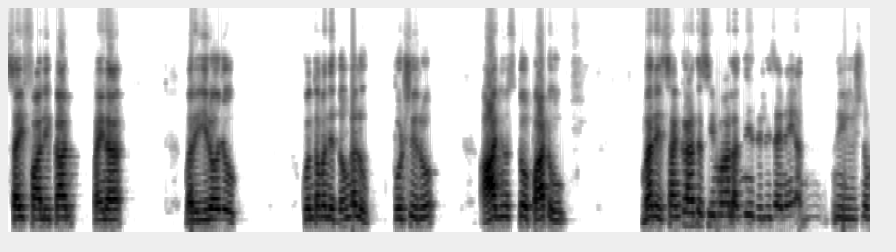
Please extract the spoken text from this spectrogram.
సైఫ్ అలీ ఖాన్ పైన మరి ఈరోజు కొంతమంది దొంగలు పొడిచిర్రు ఆ న్యూస్తో పాటు మరి సంక్రాంతి సినిమాలన్నీ రిలీజ్ అయినాయి అన్ని చూసినాం.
